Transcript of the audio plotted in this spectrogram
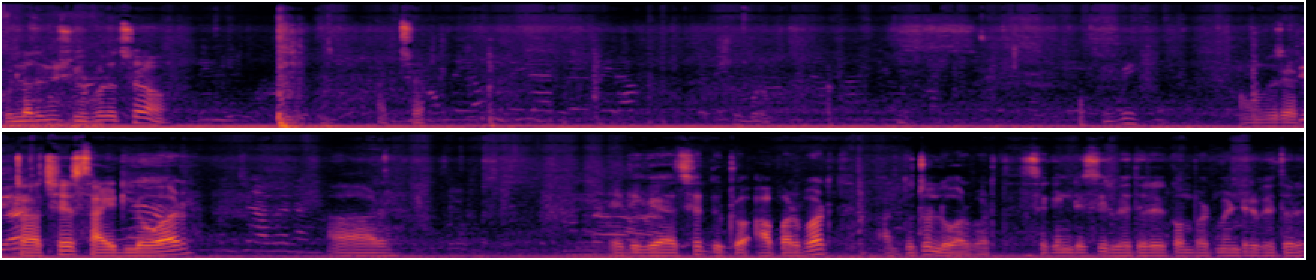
কুল্লা তুমি শুয়ে পড়েছ? আমাদের একটা আছে সাইড লোয়ার আর এদিকে আছে দুটো আপার বার্থ আর দুটো লোয়ার বার্থ সেকেন্ড এসির ভেতরে কম্পার্টমেন্টের ভেতরে।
